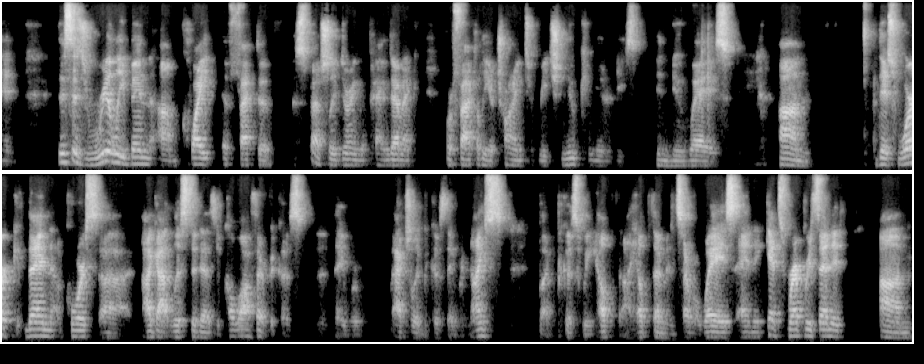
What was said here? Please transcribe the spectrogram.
And this has really been um, quite effective, especially during the pandemic, where faculty are trying to reach new communities in new ways. Um, this work then, of course, uh, I got listed as a co-author because they were, actually because they were nice, but because we helped, I helped them in several ways, and it gets represented um,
